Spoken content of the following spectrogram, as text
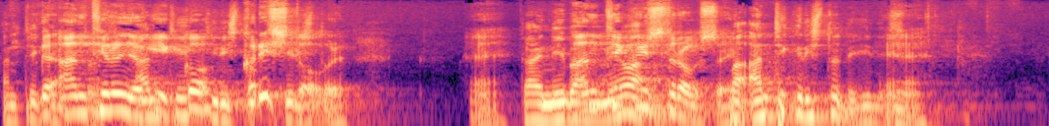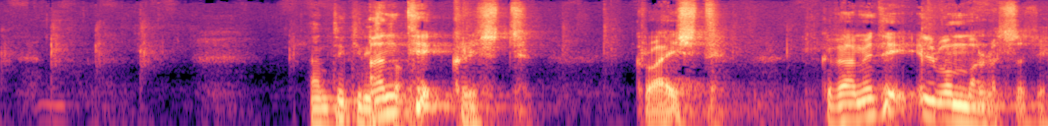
アンティ 그 안티는 여기 있고 キリスト 그리스도. 그래. 예. 第 2番目は 안티크리스토라고 써요. まあ、アンティクリストでいいです。 예. アンティキリスト。 안티크리스트. 크라이스트. 그 다음에 이제 일본말로 쓰지.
